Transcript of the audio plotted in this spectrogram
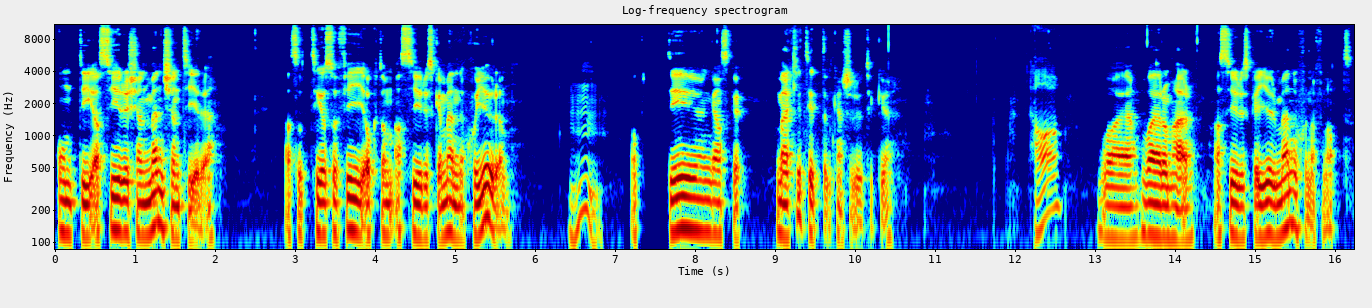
und die assyrischen Menschentiere. Alltså teosofi och de assyriska människodjuren. Och det är ju en ganska märklig titel kanske du tycker. Ja, Vad är, vad är de här assyriska djurmänniskorna för något?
